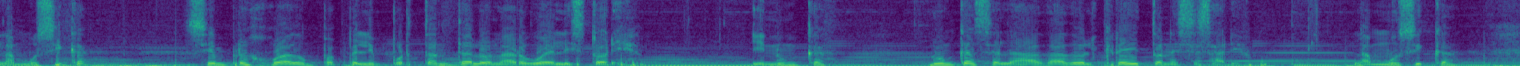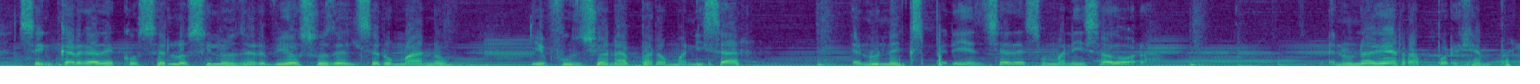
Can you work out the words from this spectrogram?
La música siempre ha jugado un papel importante a lo largo de la historia y nunca, nunca se le ha dado el crédito necesario. La música se encarga de coser los hilos nerviosos del ser humano y funciona para humanizar en una experiencia deshumanizadora. En una guerra, por ejemplo,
